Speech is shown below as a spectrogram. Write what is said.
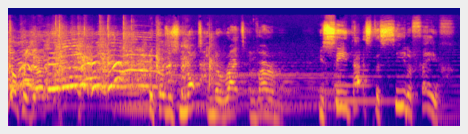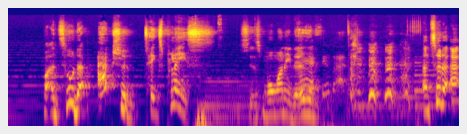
can preach. Because it's not in the right environment. You see, that's the seed of faith. But until the action takes place, see, there's more money there, Yeah, I isn't it? feel that. Until the uh,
